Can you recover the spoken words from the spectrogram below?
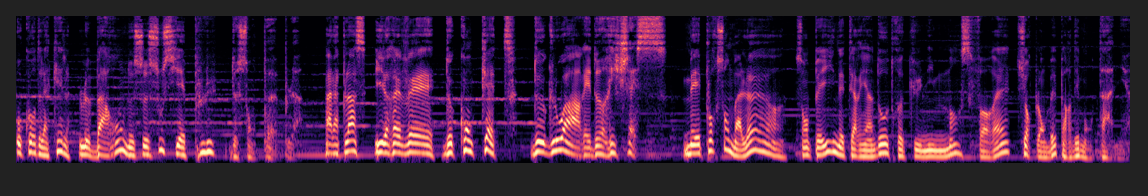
au cours de laquelle le baron ne se souciait plus de son peuple. À la place, il rêvait de conquête, de gloire et de richesse. Mais pour son malheur, son pays n'était rien d'autre qu'une immense forêt surplombée par des montagnes.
